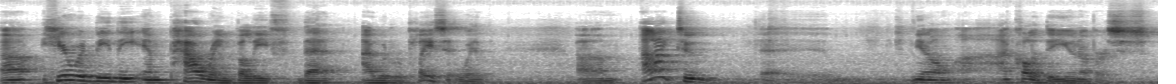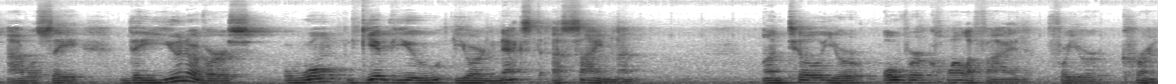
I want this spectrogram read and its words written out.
uh, here would be the empowering belief that I would replace it with. Um, I like to, uh, you know, I call it the universe. I will say the universe won't give you your next assignment until you're overqualified for your current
